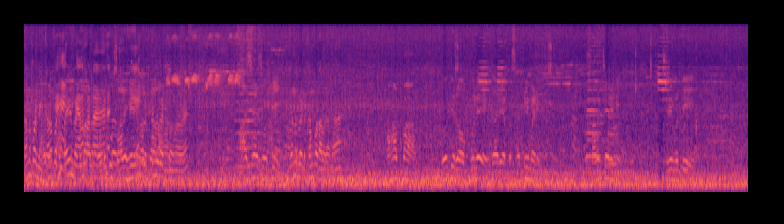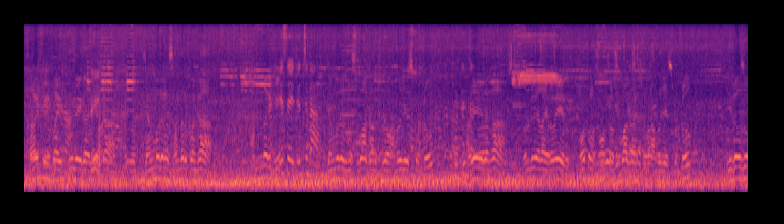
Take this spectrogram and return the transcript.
కనపడి కనపడి పైన కనపడి బలహీన వర్గాల ఆశాజ్యోతి. కింద పెట్టి కనపడాలి కదా? మహాత్మా జ్యోతిరావు పూలే గారి యొక్క సతీమణి సహచరిణి శ్రీమతి సావిత్రిబాయి పూలే గారి యొక్క జన్మదిన సందర్భంగా అందరికీ తెచ్చిన? జన్మదిన శుభాకాంక్షలు అందజేసుకుంటూ అదేవిధంగా రెండు వేల ఇరవై ఐదు నూతన సంవత్సర శుభాకాంక్షలు కూడా అందజేసుకుంటూ ఈరోజు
